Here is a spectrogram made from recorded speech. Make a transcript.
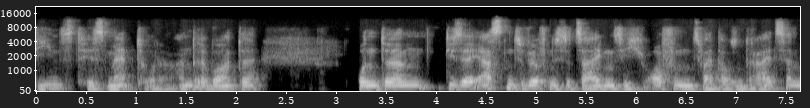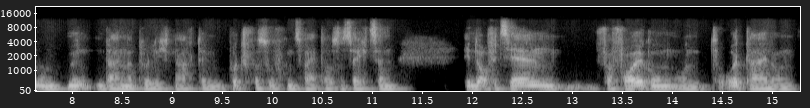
Dienst, Hismet oder andere Worte. Und ähm, diese ersten Zerwürfnisse zeigen sich offen 2013 und münden dann natürlich nach dem Putschversuch von 2016 in der offiziellen Verfolgung und Verurteilung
